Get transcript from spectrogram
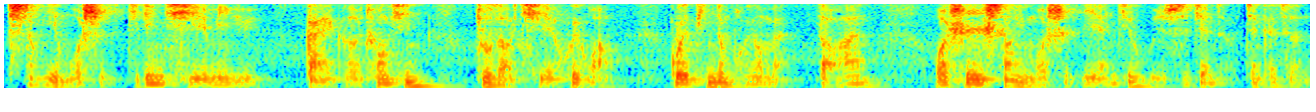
商业模式决定企业命运，改革创新铸造企业辉煌。各位听众朋友们，早安！我是商业模式研究与实践者江开成，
